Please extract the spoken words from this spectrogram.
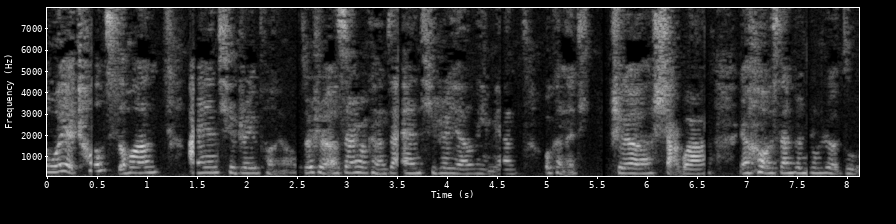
我也超喜欢 INTJ 朋友，就是虽然说可能在 INTJ 眼里面，我可能。是个傻瓜，然后三分钟热度，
